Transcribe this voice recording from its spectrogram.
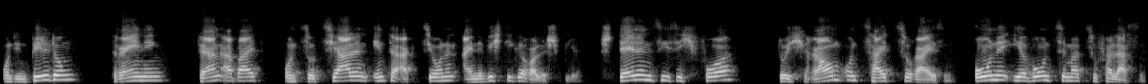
und in Bildung, Training, Fernarbeit und sozialen Interaktionen eine wichtige Rolle spielen. Stellen Sie sich vor, durch Raum und Zeit zu reisen, ohne Ihr Wohnzimmer zu verlassen.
